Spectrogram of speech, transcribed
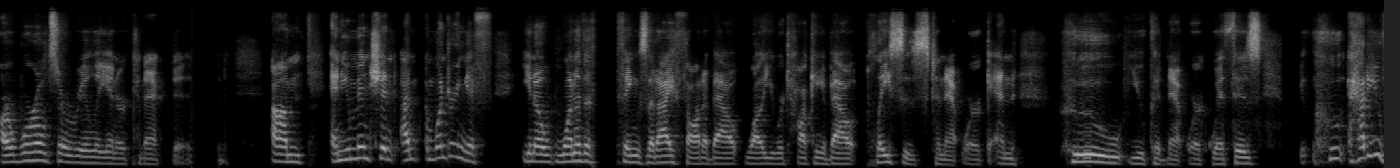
our worlds are really interconnected. Um, and you mentioned, I'm, I'm, wondering if, you know, one of the things that I thought about while you were talking about places to network and who you could network with is who how do you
